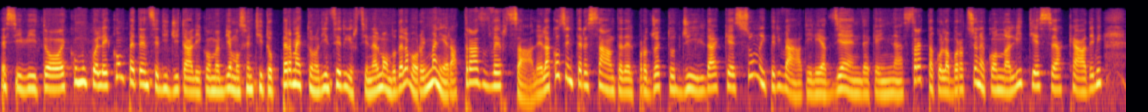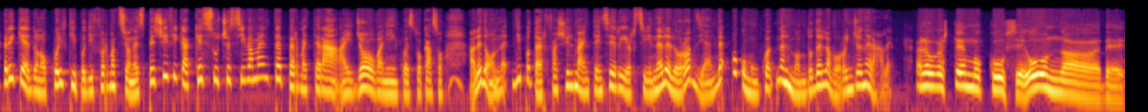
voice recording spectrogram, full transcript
Eh sì, Vito, e comunque le competenze digitali, come abbiamo sentito, permettono di inserirsi nel mondo del lavoro in maniera trasversale. La cosa interessante del progetto Gilda è che sono i privati, le aziende che in stretta collaborazione con l'ITS Academy richiedono quel tipo di formazione specifica che successivamente permetterà ai giovani, in questo caso alle donne, di poter facilmente inserirsi nelle loro aziende o comunque nel mondo del lavoro in generale. Allora stiamo con una, beh,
